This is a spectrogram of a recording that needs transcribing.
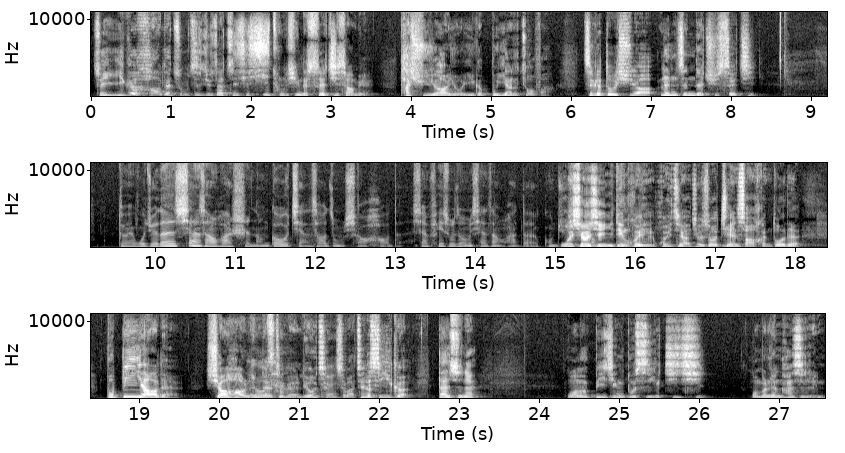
所以一个好的组织就在这些系统性的设计上面，它需要有一个不一样的做法，这个都需要认真的去设计。对，我觉得线上化是能够减少这种消耗的，像飞书这种线上化的工具，我相信一定会会这样，就是说减少很多的不必要的消耗人的这个流程，是吧？这个是一个，但是呢，我们毕竟不是一个机器，我们人还是人，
